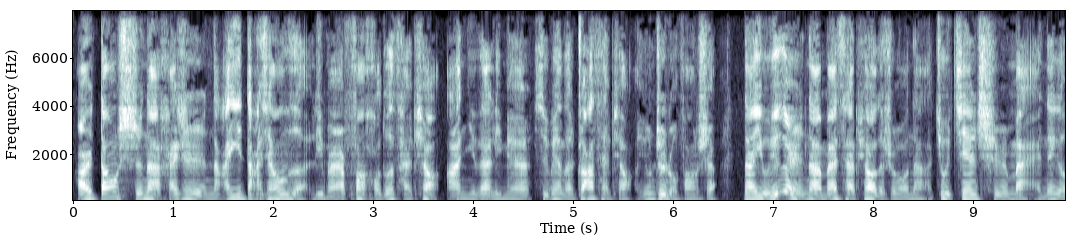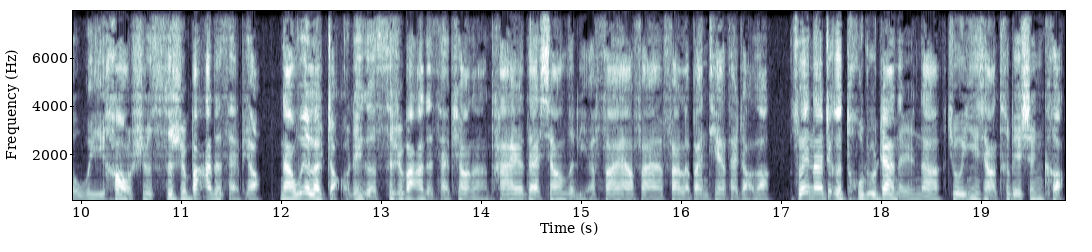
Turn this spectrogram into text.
而当时呢还是拿一大箱子，里面放好多彩票啊，你在里面随便的抓彩票，用这种方式。那有一个人呢买彩票的时候呢，就坚持买那个尾号是四十八的彩票。那为了找这个四十八的彩票呢，他还在箱子里翻呀翻，翻了半天才找到。所以呢，这个投注站的人呢，就印象特别深刻。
